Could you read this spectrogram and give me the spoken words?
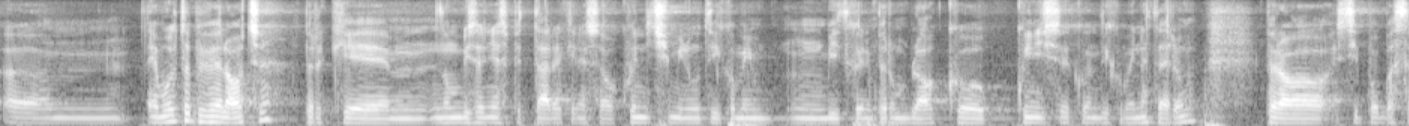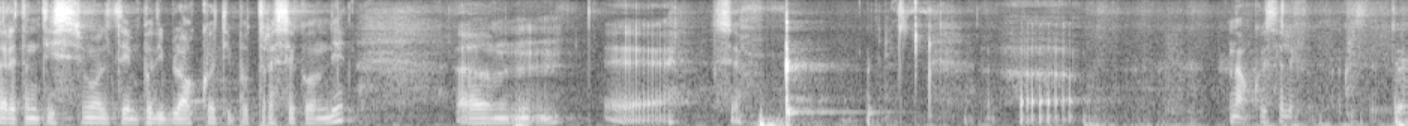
Um, è molto più veloce perché um, non bisogna aspettare, che ne so, 15 minuti come in Bitcoin per un blocco, 15 secondi come in Ethereum, però si può abbassare tantissimo il tempo di blocco, tipo 3 secondi. Um, eh, sì. uh, no, questa è le... Okay.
